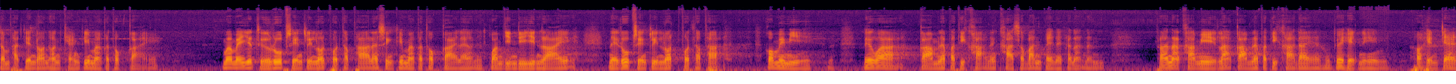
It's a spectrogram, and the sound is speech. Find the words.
สัมผัสเย็นร้อนอ่อนแข็งที่มากระทบกาย เมื่อไม่ยึดถือรูปเสียงกลิ่นรสผลทพะและสิ่งที่มากระทบกายแล้ว ความยินดียินร้าย ในรูปเสียงกลิ่นรสผลทพะก็ไม่มี เรียกว่ากามและปฏิฆานั้นขาดสะบั้นไปในขณะนั้น พระอนาคามีละกามและปฏิฆาได้ด้วยเหตุนี้เองเพราะเห็นแจ้ง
